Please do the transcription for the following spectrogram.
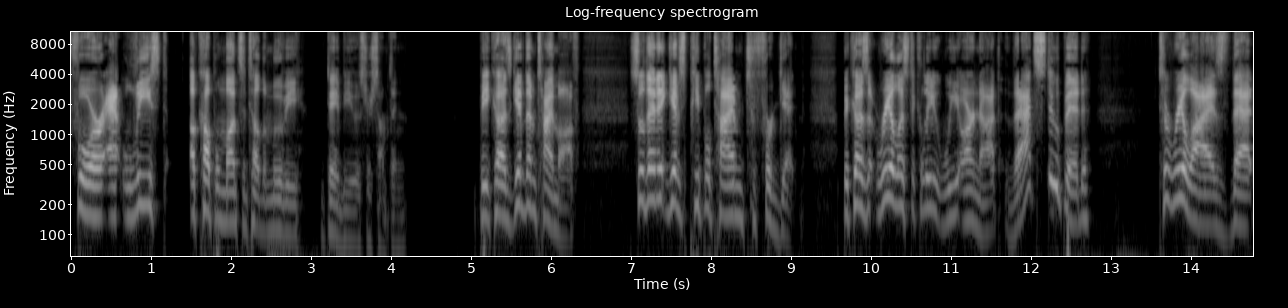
for at least a couple months until the movie debuts or something. Because give them time off. So then it gives people time to forget. Because realistically, we are not that stupid to realize that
